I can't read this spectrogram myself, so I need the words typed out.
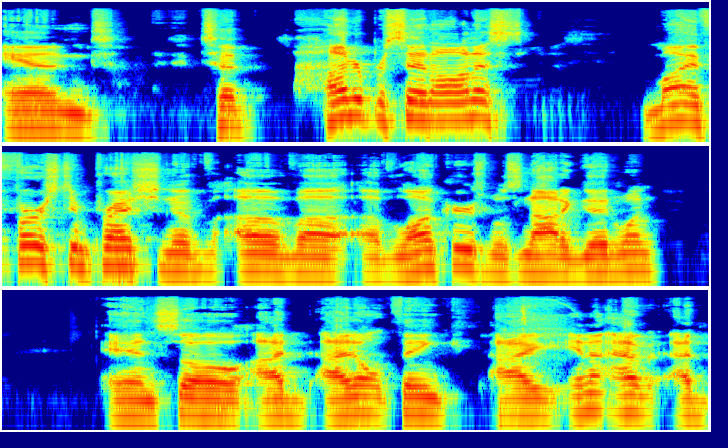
and to hundred percent honest, my first impression of of uh, of Lunkers was not a good one, and so I I don't think I and I, I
